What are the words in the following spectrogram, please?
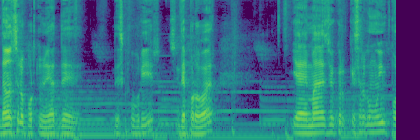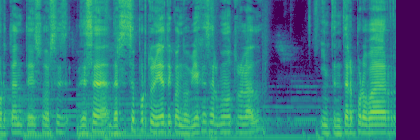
dándose la oportunidad de descubrir, Sí. de probar. Y además yo creo que es algo muy importante eso, darse, de esa, darse esa oportunidad de cuando viajas a algún otro lado, intentar probar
